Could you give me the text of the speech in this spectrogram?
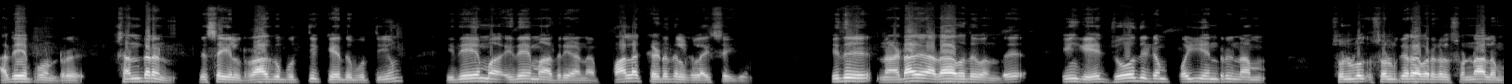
அதே போன்று சந்திரன் திசையில் ராகு புத்தி கேது புத்தியும் இதே மா இதே மாதிரியான பல கெடுதல்களை செய்யும். இது நட அதாவது வந்து இங்கே ஜோதிடம் பொய் என்று நாம் சொல்வ சொல்கிறவர்கள் சொன்னாலும்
